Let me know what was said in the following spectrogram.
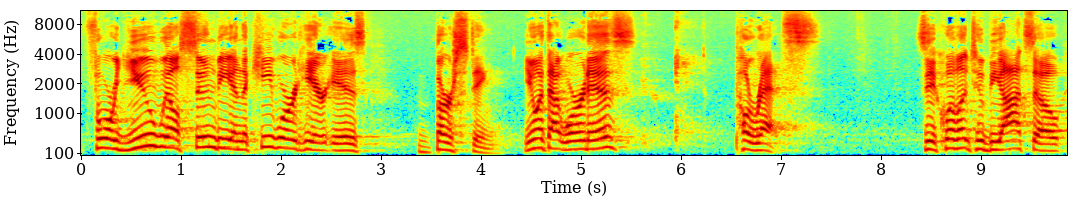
For you will soon be, and the key word here is bursting. You know what that word is? Peretz. It's the equivalent to biazo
